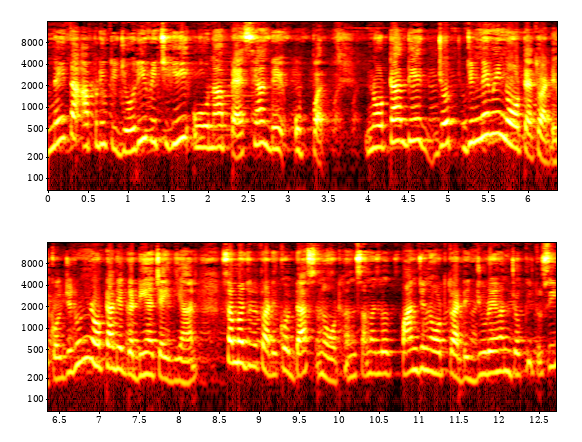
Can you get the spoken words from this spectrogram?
ਨਹੀਂ ਤਾਂ ਆਪਣੀ ਤਿਜੋਰੀ ਵਿੱਚ ਹੀ ਉਹਨਾਂ ਪੈਸਿਆਂ ਦੇ ਉੱਪਰ ਨੋਟਾਂ ਦੇ ਜੋ ਜਿੰਨੇ ਵੀ ਨੋਟ ਹੈ ਤੁਹਾਡੇ ਕੋਲ, ਜ਼ਰੂਰ ਨੋਟਾਂ ਦੀਆਂ ਗੱਡੀਆਂ ਚਾਹੀਦੀਆਂ ਹਨ। ਸਮਝ ਲਓ ਤੁਹਾਡੇ ਕੋਲ 10 ਨੋਟ ਹਨ, ਸਮਝ ਲਓ 5 ਨੋਟ ਤੁਹਾਡੇ ਜੁੜੇ ਹਨ, ਜੋ ਕਿ ਤੁਸੀਂ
